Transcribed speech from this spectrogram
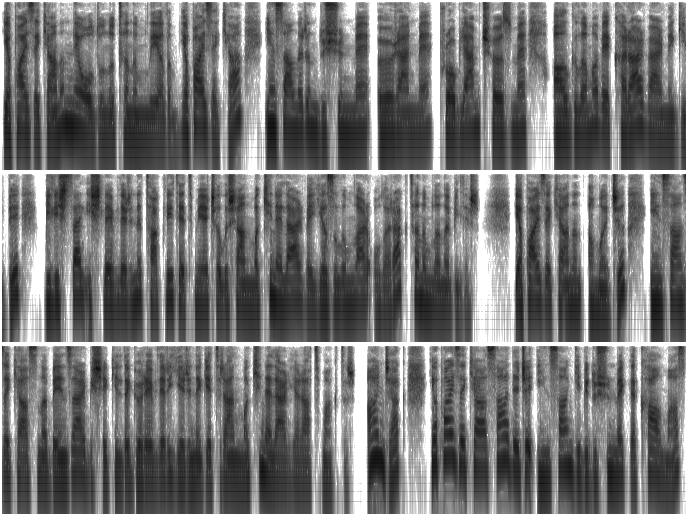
yapay zekanın ne olduğunu tanımlayalım. Yapay zeka, insanların düşünme, öğrenme, problem çözme, algılama ve karar verme gibi bilişsel işlevlerini taklit etmeye çalışan makineler ve yazılımlar olarak tanımlanabilir. Yapay zekanın amacı, insan zekasına benzer bir şekilde görevleri yerine getiren makineler yaratmaktır. Ancak yapay zeka sadece insan gibi düşünmekle kalmaz,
